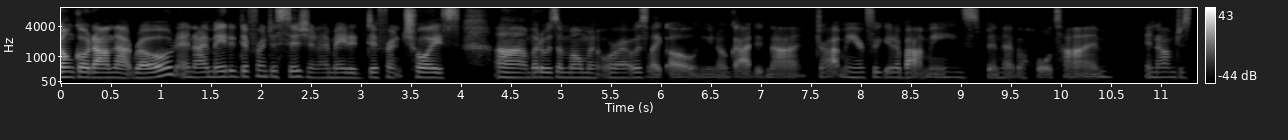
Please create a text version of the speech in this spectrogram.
don't go down that road. And I made a different decision. I made a different choice. Um, but it was a moment where I was like, oh, you know, God did not drop me or forget about me. He's been there the whole time. And now I'm just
